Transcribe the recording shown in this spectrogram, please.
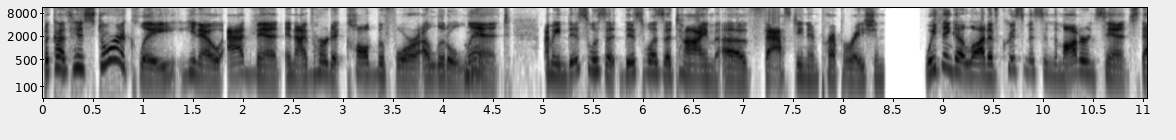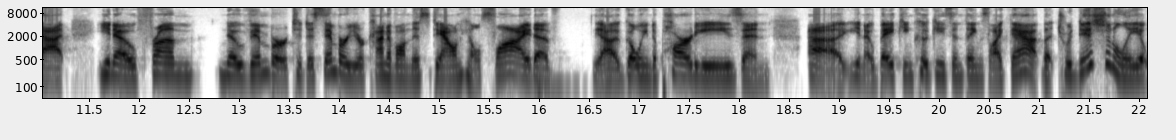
because historically, you know, Advent, and I've heard it called before a little Mhm. Lent. I mean, this was a this was a time of fasting and preparation. We think a lot of Christmas in the modern sense that you know from November to December, you're kind of on this downhill slide of uh, going to parties and uh, you know baking cookies and things like that. But traditionally, it,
